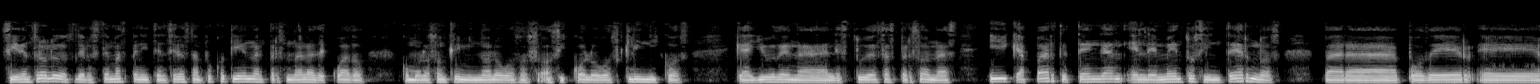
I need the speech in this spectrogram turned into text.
si dentro de los, de los, temas penitenciarios tampoco tienen al personal adecuado, como lo son criminólogos o, psicólogos clínicos, que ayuden al estudio de estas personas y que aparte tengan elementos internos para poder eh,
